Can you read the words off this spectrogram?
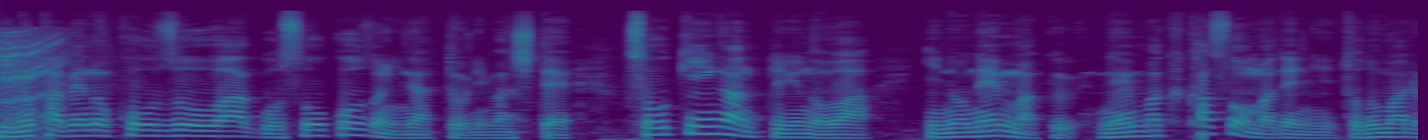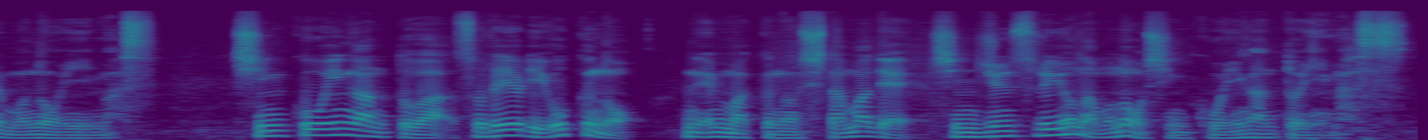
胃の壁の構造は5層構造になっておりまして、早期胃がんというのは胃の粘膜、粘膜下層までにとどまるものを言います。進行胃がんとはそれより奥の粘膜の下まで浸潤するようなものを進行胃がんと言います。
